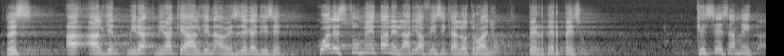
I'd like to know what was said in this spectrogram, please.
Entonces, alguien, mira, mira que alguien a veces llega y dice, ¿Cuál es tu meta en el área física el otro año? Perder peso. ¿Qué es esa meta?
